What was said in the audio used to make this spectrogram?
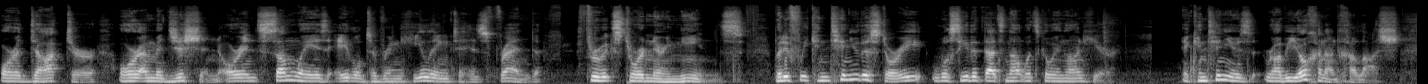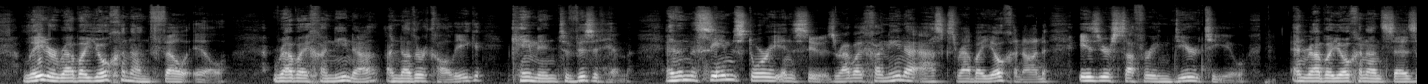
or a doctor, or a magician, or in some way is able to bring healing to his friend through extraordinary means. But if we continue the story, we'll see that that's not what's going on here. It continues Rabbi Yochanan Chalash. Later, Rabbi Yochanan fell ill. Rabbi Hanina, another colleague, came in to visit him. And then the same story ensues. Rabbi Hanina asks Rabbi Yochanan, Is your suffering dear to you? And Rabbi Yochanan says,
